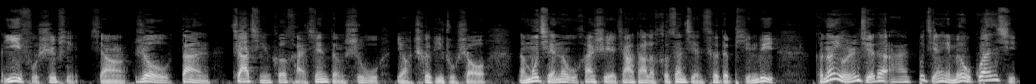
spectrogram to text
易腐食品，像肉、蛋、家禽和海鲜等食物要彻底煮熟。那目前呢，武汉市也加大了核酸检测的频率。可能有人觉得啊，不检也没有关系，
